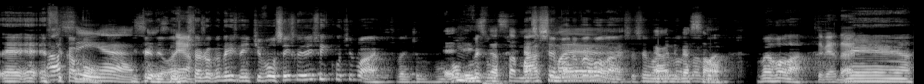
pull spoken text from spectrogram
é, é, é, ah, fica sim, bom. É, entendeu? Sim, sim. A gente tá jogando Resident Evil 6 que a gente tem que continuar. A gente vai, tipo, vamos ver se essa, essa semana vai rolar. Essa semana vai, vai, vai, rolar. É verdade. É...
